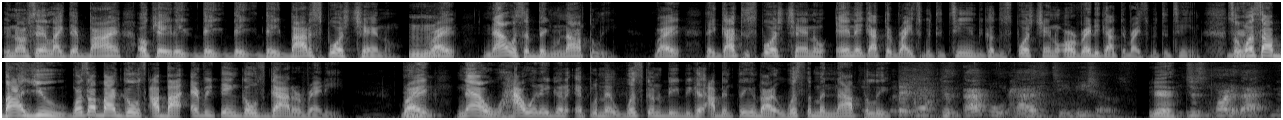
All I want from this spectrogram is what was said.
You know what I'm saying? Like they're buying. Okay, they they they they buy the sports channel, mm-hmm. right? Now it's a big monopoly, right? They got the sports channel and they got the rights with the team because the sports channel already got the rights with the team. So once I buy you, once I buy Ghost, I buy everything Ghost got already. Right mm-hmm. now, how are they going to implement? What's going to be? Because I've been thinking about it. What's the monopoly? Because Apple has TV shows. Yeah. It's just part of that now.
